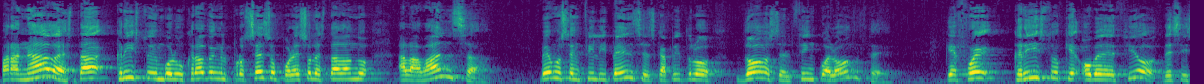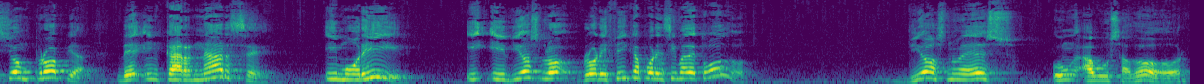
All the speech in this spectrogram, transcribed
Para nada está Cristo involucrado en el proceso, por eso le está dando alabanza. Vemos en Filipenses capítulo 2, del 5 al 11, que fue Cristo que obedeció, decisión propia de encarnarse y morir. Y, y Dios lo glorifica por encima de todo. Dios no es un abusador,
